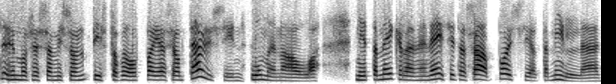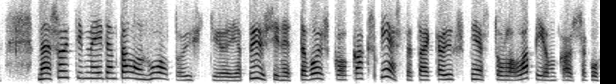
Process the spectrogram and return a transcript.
semmoisessa, missä on pistopolppa ja se on täysin lumen alla, niin että meikäläinen ei sitä saa pois sieltä millään. Mä soitin meidän talon huoltoyhtiöön ja pyysin, että voisiko kaksi miestä tai yksi mies tulla lapion kanssa, kun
